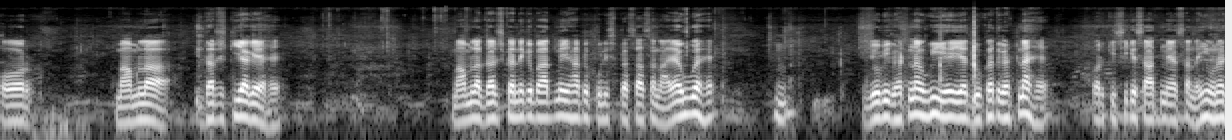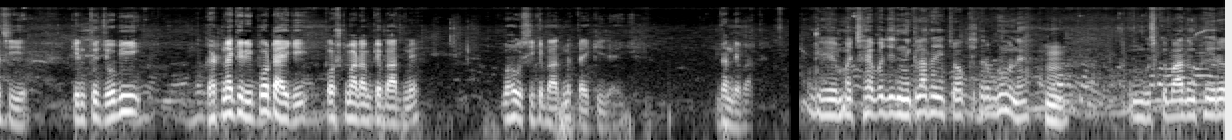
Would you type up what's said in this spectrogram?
और मामला दर्ज किया गया है। मामला दर्ज करने के बाद में यहाँ पे पुलिस प्रशासन आया हुआ है। जो भी घटना हुई है यह दुखद घटना है और किसी के साथ में ऐसा नहीं होना चाहिए किंतु जो भी घटना की रिपोर्ट आएगी पोस्टमार्टम के बाद में वह उसी के बाद में तय की जाएगी। धन्यवाद। ये मैं छः बजे निकला था ये चौक की तरफ़ घूमने? उसके बाद में फिर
